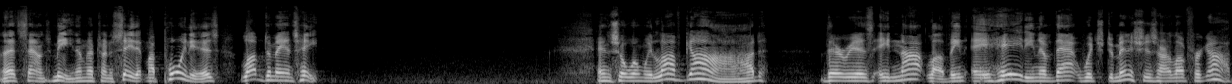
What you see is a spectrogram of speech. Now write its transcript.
Now, that sounds mean. I'm not trying to say that. My point is, love demands hate. And so when we love God, there is a not loving, a hating of that which diminishes our love for God.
